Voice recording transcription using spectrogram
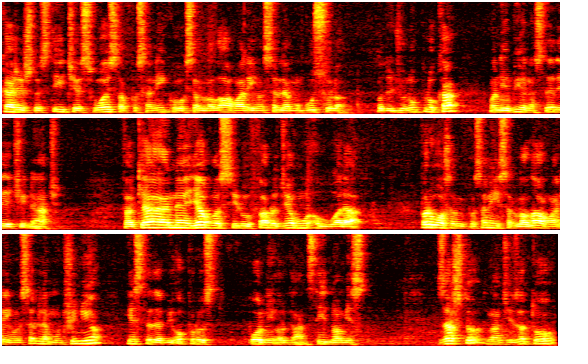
kaže što se tiče svojstva poslanikovog sallallahu alaihi wa sallam gusula od džunupluka, on je bio na sljedeći način. Fa kane jagosilu farđahu awwala. Prvo što bi poslanik sallallahu alaihi wa sallam učinio, jeste da bi oprost polni organ, stidno mjesto. Zašto? Znači, zato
